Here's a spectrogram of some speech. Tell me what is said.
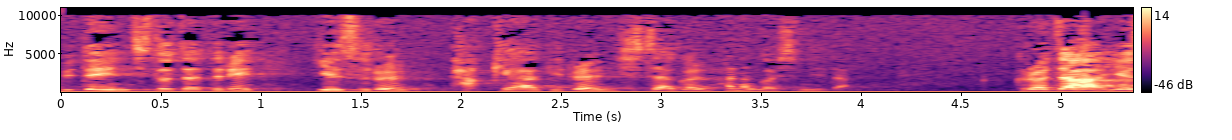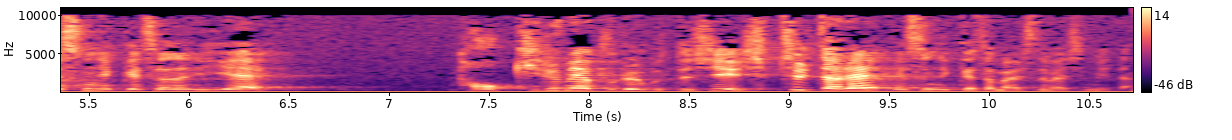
유대인 지도자들이 예수를 박해하기를 시작을 하는 것입니다. 그러자 예수님께서는 이에 더욱 기름에 불을 붓듯이 17절에 예수님께서 말씀하십니다.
